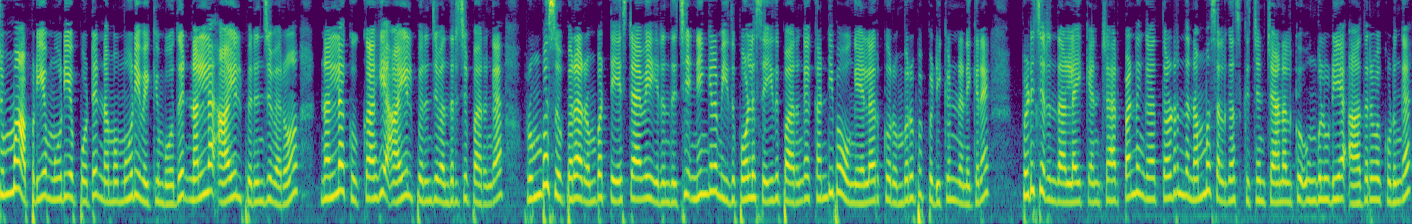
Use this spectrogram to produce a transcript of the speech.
சும்மா அப்படியே மூடியை போட்டு நம்ம மூடி வைக்கும்போது நல்ல ஆயில் பிரிஞ்சு வரும். நல்ல குக்காகி ஆயில் பிரிஞ்சு வந்துருச்சு பாருங்கள் ரொம்ப சூப்பராக ரொம்ப டேஸ்ட்டாகவே இருந்துச்சு. நீங்களும் இது போல் செய்து பாருங்கள் கண்டிப்பாக உங்கள் எல்லாருக்கும் ரொம்ப ரொம்ப பிடிக்கும்னு நினைக்கிறேன். பிடிச்சிருந்தா லைக் அண்ட் ஷேர் பண்ணுங்கள் தொடர்ந்து நம்ம சல்காஸ் கிச்சன் சேனலுக்கு உங்களுடைய ஆதரவை கொடுங்க.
